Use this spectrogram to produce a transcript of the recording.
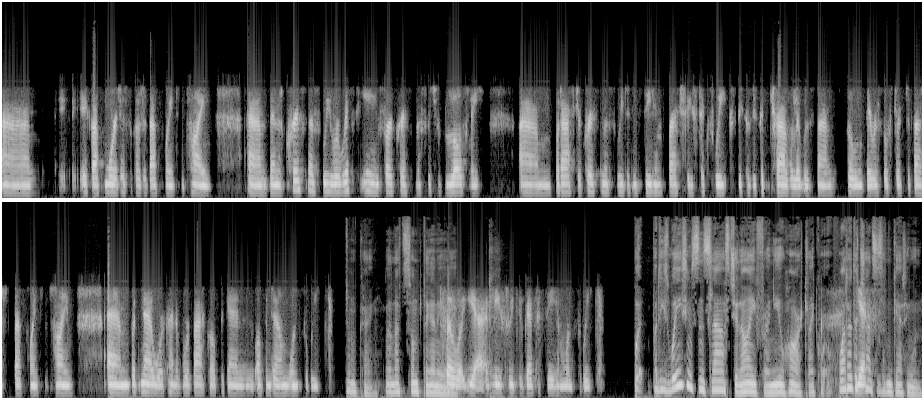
Um, it, got more difficult at that point in time. Um, then at Christmas, we were with Ian for Christmas, which was lovely. Um, but after Christmas, we didn't see him for actually six weeks because he couldn't travel. It was um, so they were so strict at that at that point in time. Um, but now we're kind of we're back up again, up and down once a week. Okay, well that's something anyway. So uh, yeah, at least we do get to see him once a week. but but he's waiting since last July for a new heart. Like, what are the Yes. chances of him getting one?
